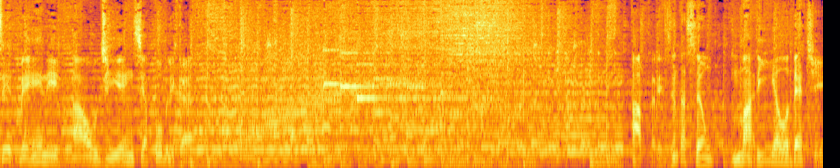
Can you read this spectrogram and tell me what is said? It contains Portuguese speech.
CBN Audiência Pública. Apresentação Maria Odete.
